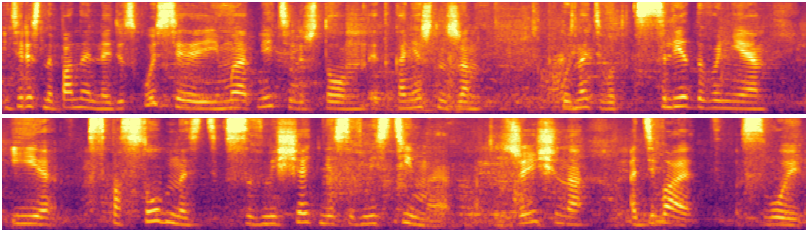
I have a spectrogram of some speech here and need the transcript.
интересная панельная дискуссия, и мы отметили, что это, конечно же, такое, знаете, вот следование и способность совмещать несовместимое. То есть женщина одевает свой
